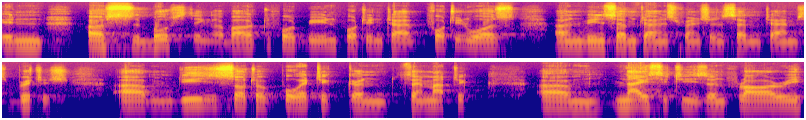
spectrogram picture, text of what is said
in us boasting about being 14, time, 14 wars and being sometimes French and sometimes British. Um, these sort of poetic and thematic um, niceties and flowery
